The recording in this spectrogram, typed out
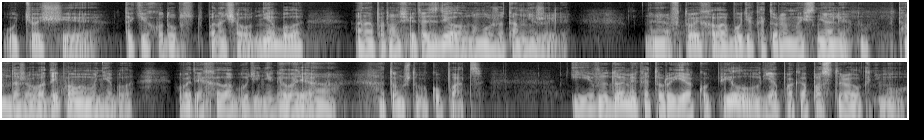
У тещи таких удобств поначалу не было. Она потом все это сделала, но мы уже там не жили. Э, в той халабуде, которую мы сняли, ну, там даже воды, по-моему, не было в этой халабуде, не говоря о том, чтобы купаться. И в доме, который я купил, я пока построил к нему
